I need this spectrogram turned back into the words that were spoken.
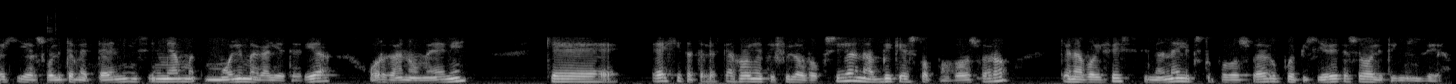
έχει ασχολείται με τέννις, είναι μια πολύ μεγάλη εταιρεία, οργανωμένη και έχει τα τελευταία χρόνια τη φιλοδοξία να μπει και στο ποδόσφαιρο και να βοηθήσει στην ανέλυξη του ποδοσφαίρου που επιχειρείται σε όλη την Ινδία.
